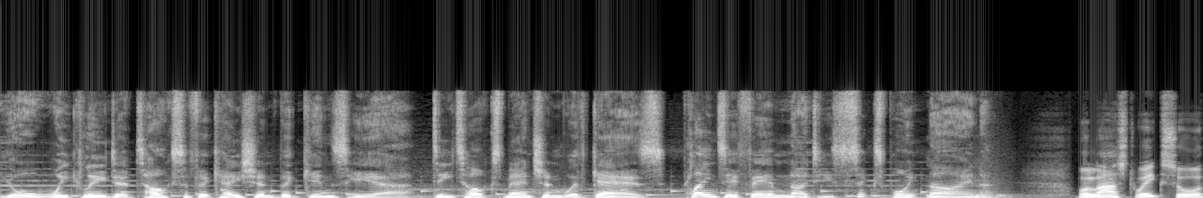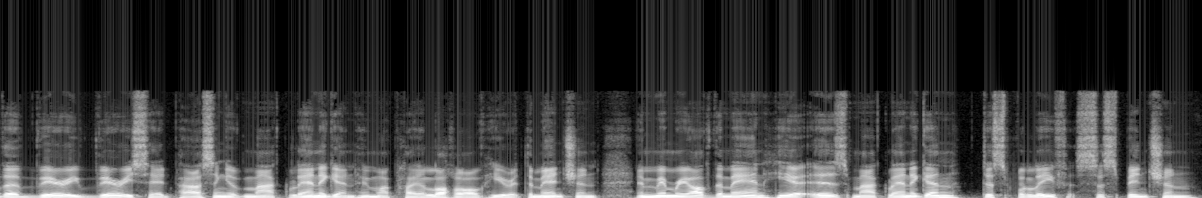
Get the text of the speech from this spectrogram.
Your weekly detoxification begins here. Detox Mansion with Gaz, Plains FM 96.9. Well, last week saw the very, very sad passing of Mark Lanegan, whom I play a lot of here at the mansion. In memory of the man, here is Mark Lanegan, Disbelief Suspension.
